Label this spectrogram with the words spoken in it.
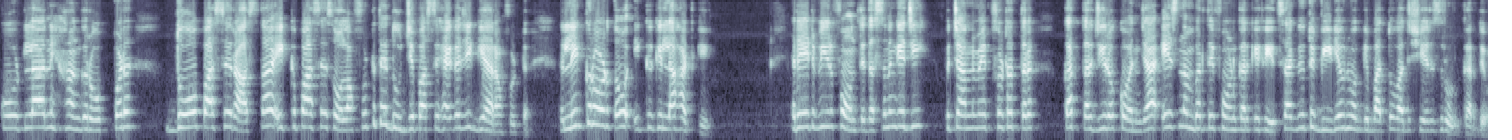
ਕੋਟਲਾ, ਨਿਹੰਗ, ਰੋਪੜ, ਦੋ ਪਾਸੇ ਰਾਸਤਾ, ਇੱਕ ਪਾਸੇ 16 ਫੁੱਟ ਤੇ ਦੂਜੇ ਪਾਸੇ ਹੈਗਾ ਜੀ 11 ਫੁੱਟ। ਲਿੰਕ ਰੋਡ ਤੋਂ 1 ਕਿੱਲਾ ਹਟ ਕੇ। ਰੇਟ ਵੀਰ ਫੋਨ ਤੇ ਦੱਸਣਗੇ ਜੀ 95178 71051 ਇਸ ਨੰਬਰ ਤੇ ਫੋਨ ਕਰਕੇ ਖਰੀਦ ਸਕਦੇ ਹੋ ਤੇ ਵੀਡੀਓ ਨੂੰ ਅੱਗੇ ਵੱਧ ਤੋਂ ਵੱਧ ਸ਼ੇਅਰ ਜ਼ਰੂਰ ਕਰ ਦਿਓ।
